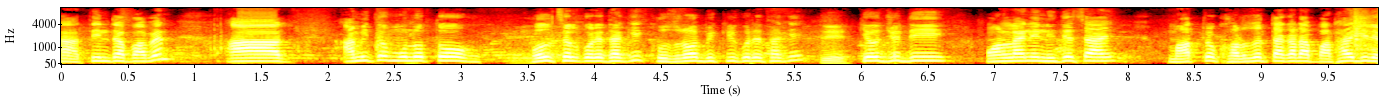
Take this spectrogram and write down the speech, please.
হ্যাঁ তিনটা পাবেন। আর আমি তো মূলত হোলসেল করে থাকি খুচরাও বিক্রি করে থাকি। কেউ যদি অনলাইনে নিতে চায় মাত্র খরচের টাকাটা পাঠাই দিলে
